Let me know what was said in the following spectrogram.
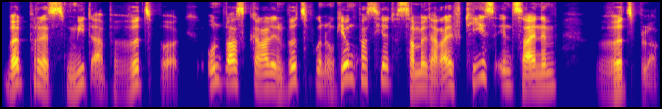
WordPress Meetup Würzburg. Und was gerade in Würzburg und Umgebung passiert, sammelt Ralf Thies in seinem Würzblog.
